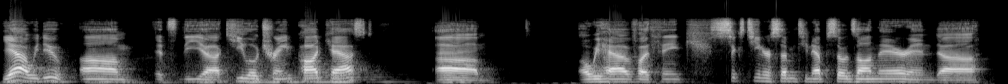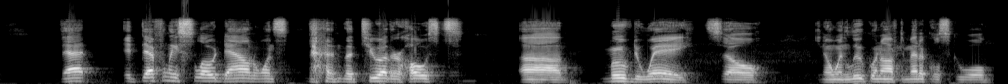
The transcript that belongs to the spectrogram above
Yeah, we do. Um, it's the uh, Kilo Train podcast. Um, oh, we have, I think, 16 or 17 episodes on there, and uh, that it definitely slowed down once the two other hosts uh, moved away. So, you know, when Luke went off to medical school,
